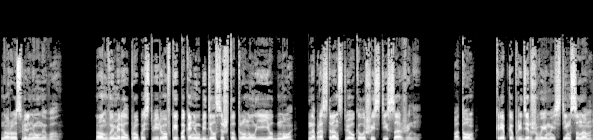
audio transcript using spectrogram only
Но Росвель не унывал. Он вымерил пропасть веревкой, пока не убедился, что тронул ее дно на пространстве около шести саженей. Потом, крепко придерживаемый Стимсоном,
